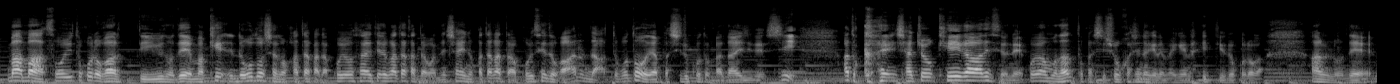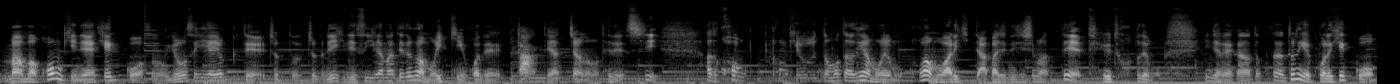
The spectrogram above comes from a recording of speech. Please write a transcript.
まあまあ、そういうところがあるっていうので、まあ、労働者の方々、雇用されてる方々はね、社員の方々はこういう制度があるんだってことをやっぱ知ることが大事ですし、あと、社長経営側ですよね。これはもう何とかして消化しなければいけないっていうところがあるので、まあまあ、今期ね、結構その業績が良くて、ちょっと、ちょっと利益出過ぎかなっていうところはもう一気にここでバンってやっちゃうのも手ですし、あと今、今期うと思った時はもう、ここはもう割り切って赤字にしてしまってっていうところでもいいんじゃないかなと。ただ、とにかくこれ結構、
